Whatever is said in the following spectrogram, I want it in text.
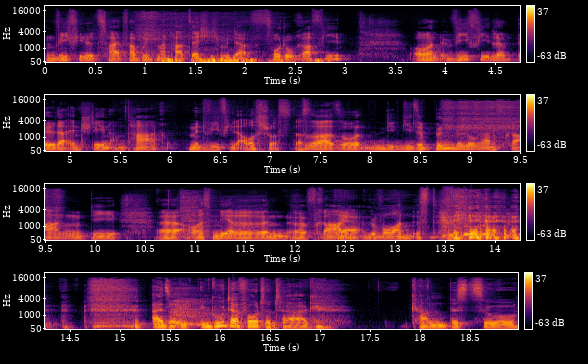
Und wie viel Zeit verbringt man tatsächlich mit der Fotografie und wie viele Bilder entstehen am Tag mit wie viel Ausschuss. Das war so die, diese Bündelung an Fragen, die äh, aus mehreren äh, Fragen ja. geworden ist. also ein, ein guter Fototag kann bis zu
